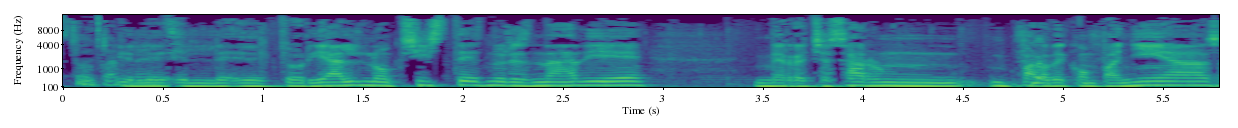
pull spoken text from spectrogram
El, Totalmente. el editorial no existe, no eres nadie. Me rechazaron un par de compañías,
